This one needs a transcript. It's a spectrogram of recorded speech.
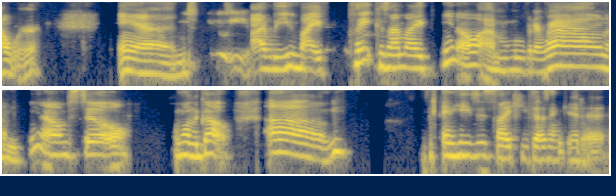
hour and I leave my plate because I'm like, you know, I'm moving around. I'm, you know, I'm still, I'm on the go. Um, and he's just like, he doesn't get it.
